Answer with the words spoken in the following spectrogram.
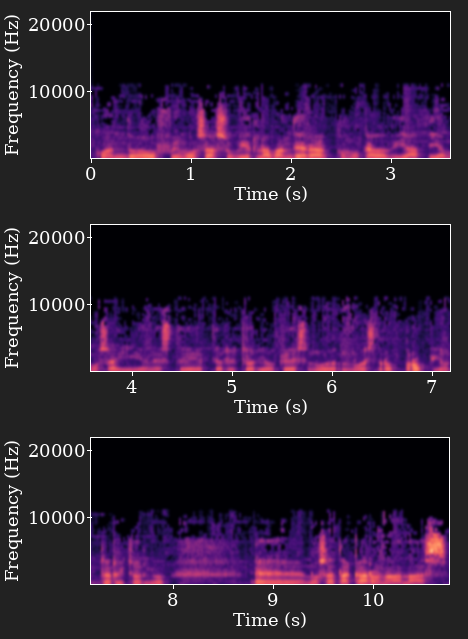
cuando fuimos a subir la bandera, como cada día hacíamos ahí en este territorio que es nuestro propio territorio, eh, nos atacaron a las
